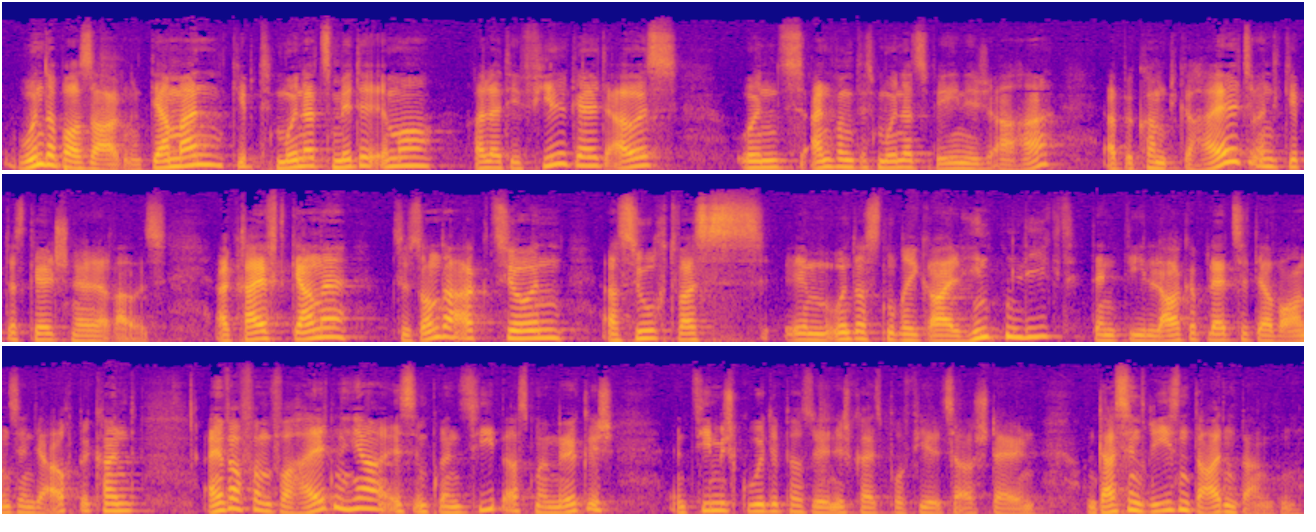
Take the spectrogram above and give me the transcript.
wunderbar sagen, der Mann gibt Monatsmitte immer relativ viel Geld aus und Anfang des Monats wenig. Aha, er bekommt Gehalt und gibt das Geld schnell raus. Er greift gerne zu Sonderaktionen, er sucht, was im untersten Regal hinten liegt, denn die Lagerplätze der Waren sind ja auch bekannt. Einfach vom Verhalten her ist im Prinzip erstmal möglich, ein ziemlich gutes Persönlichkeitsprofil zu erstellen. Und das sind riesen Datenbanken.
